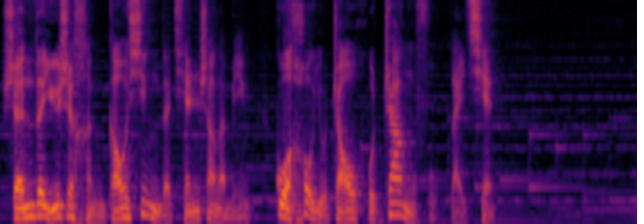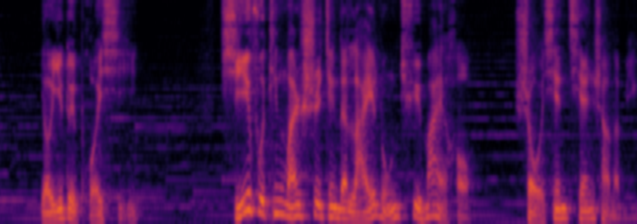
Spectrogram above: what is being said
婶子于是很高兴地签上了名，过后又招呼丈夫来签。有一对婆媳，媳妇听完事情的来龙去脉后，首先签上了名。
